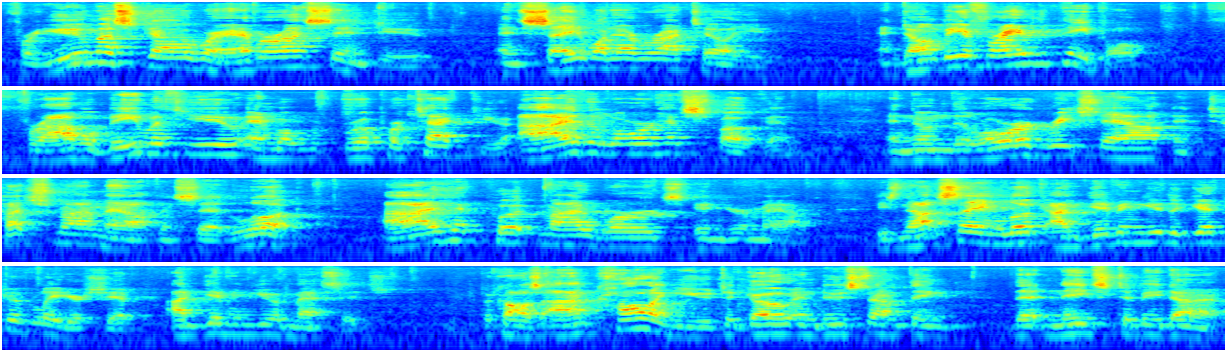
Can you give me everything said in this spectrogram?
for you must go wherever I send you and say whatever I tell you. And don't be afraid of the people, for I will be with you and will, will protect you. I, the Lord, have spoken. And then the Lord reached out and touched my mouth and said, Look, I have put my words in your mouth. He's not saying, Look, I'm giving you the gift of leadership, I'm giving you a message because I'm calling you to go and do something that needs to be done.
